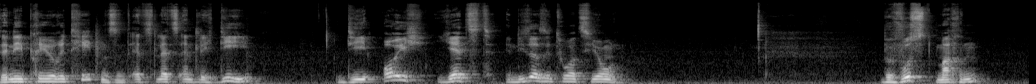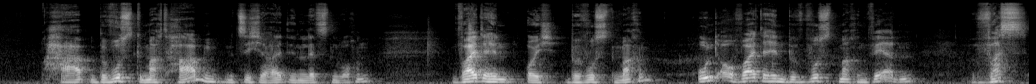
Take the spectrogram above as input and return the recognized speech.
Denn die Prioritäten sind jetzt letztendlich die, die euch jetzt in dieser Situation bewusst machen, hab, bewusst gemacht haben, mit Sicherheit in den letzten Wochen, weiterhin euch bewusst machen und auch weiterhin bewusst machen werden, was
